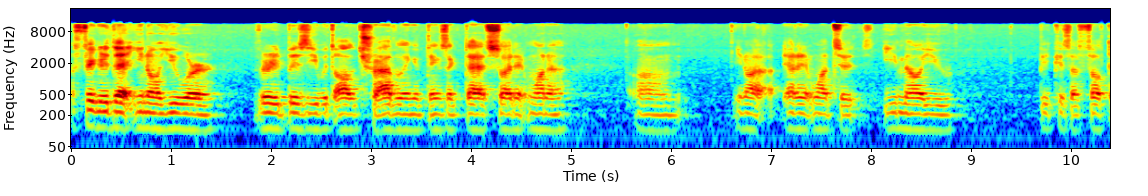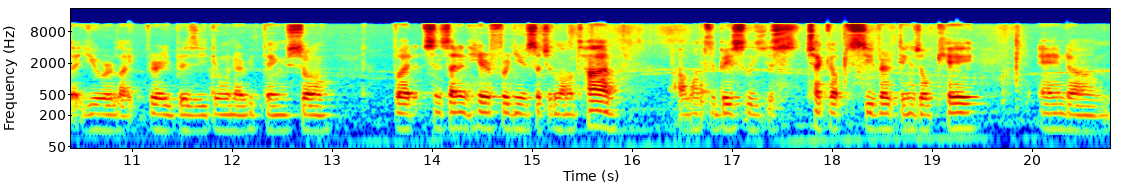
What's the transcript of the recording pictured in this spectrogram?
I figured that, you know, you were very busy with all the traveling and things like that, so I didn't want to, um, you know, I, I didn't want to email you because I felt that you were like very busy doing everything. So, but since I didn't hear from you such a long time, I want to basically just check up to see if everything's okay, and um,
